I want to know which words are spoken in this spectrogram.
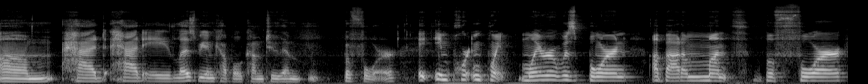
um, had had a lesbian couple come to them before Important point. Moira was born about a month before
